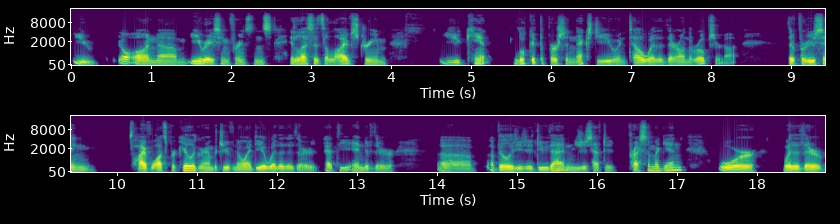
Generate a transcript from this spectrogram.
You on um, e-racing for instance unless it's a live stream you can't look at the person next to you and tell whether they're on the ropes or not. They're producing five watts per kilogram but you have no idea whether they're at the end of their uh, ability to do that and you just have to press them again or whether they're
